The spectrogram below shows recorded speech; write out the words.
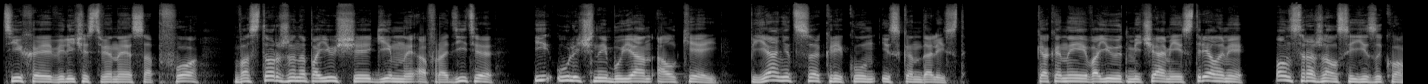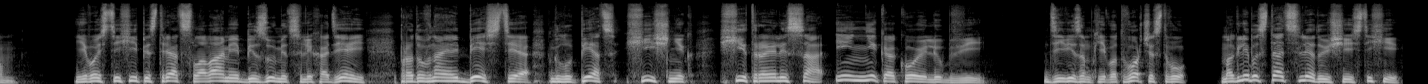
Тихая величественная Сапфо — восторженно поющая гимны Афродите и уличный буян Алкей, пьяница, крикун и скандалист. Как иные воюют мечами и стрелами, он сражался языком. Его стихи пестрят словами «безумец-лиходей», «продувная бестия», «глупец», «хищник», «хитрая лиса» и никакой любви. Девизом к его творчеству могли бы стать следующие стихи,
